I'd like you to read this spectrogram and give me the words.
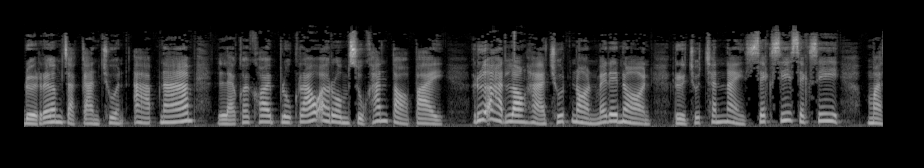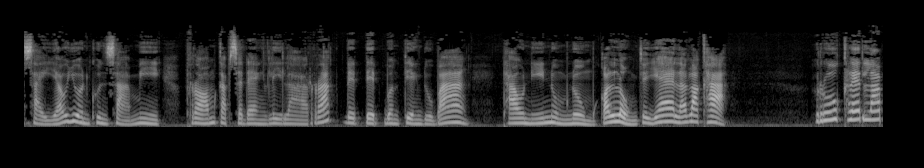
โดยเริ่มจากการชวนอาบน้ำแล้วค่อยๆ ปลุกเร้าอารมณ์สู่ขั้นต่อไป หรืออาจลองหาชุดนอนไม่ได้นอน หรือชุดชั้นในเซ็กซี่เซ็กซี่มาใส่เย้ายวนคุณสามี พร้อมกับแสดงลีลารักเด็ด ๆ บนเตียงดูบ้าง เท่านี้หนุ่มๆก็หลงจะแย่แล้วล่ะค่ะ รู้เคล็ดลับ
